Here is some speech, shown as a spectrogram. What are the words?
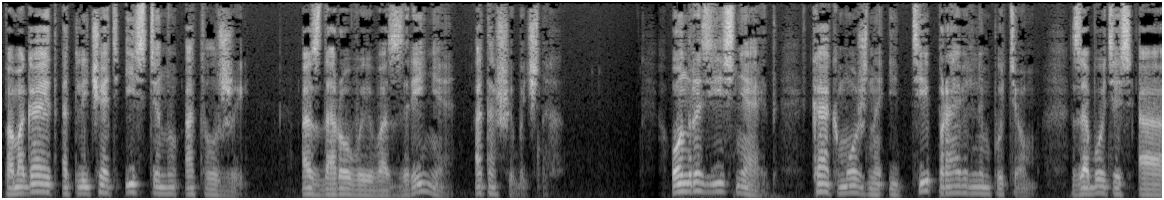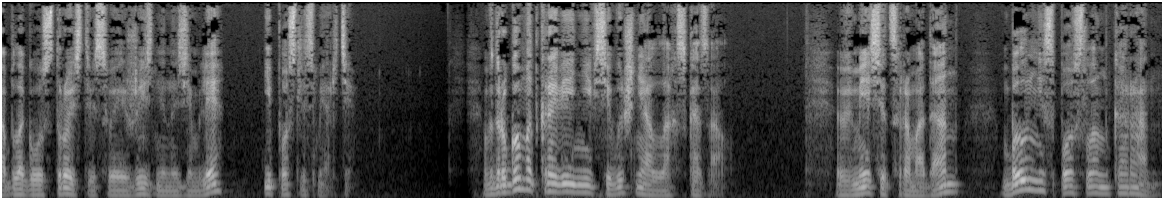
помогает отличать истину от лжи, а здоровые воззрения от ошибочных. Он разъясняет, как можно идти правильным путем, заботясь о благоустройстве своей жизни на земле и после смерти. В другом откровении Всевышний Аллах сказал, «В месяц Рамадан был неспослан Коран,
